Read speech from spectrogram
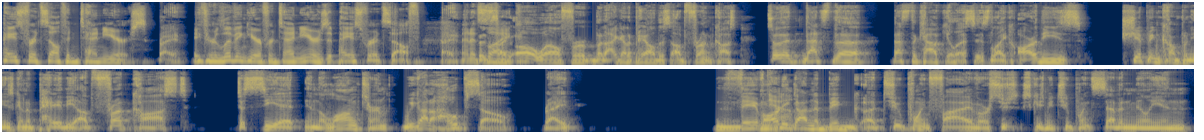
pays for itself in ten years. right. If you're living here for ten years, it pays for itself. Right. And it's But like- oh well, for but I got to pay all this upfront cost. So that that's the that's the calculus. Is like, are these shipping companies going to pay the upfront cost to see it in the long term? We got to hope so, right? They've already gotten a big uh, 2.5 or excuse me, 2.7 million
